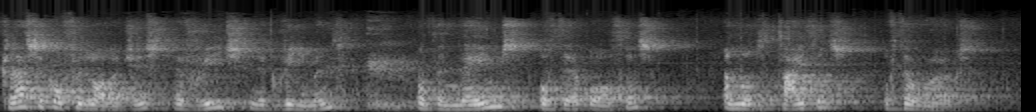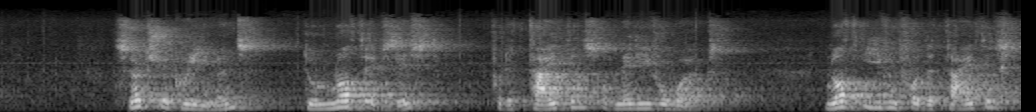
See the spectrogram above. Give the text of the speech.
Classical philologists have reached an agreement on the names of their authors and on the titles of their works. Such agreements do not exist for the titles of medieval works, not even for the titles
